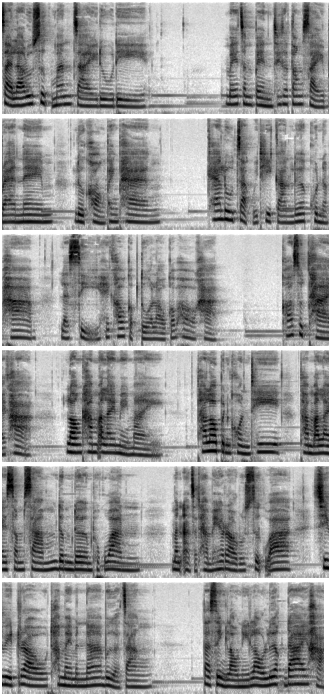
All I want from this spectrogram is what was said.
ใส่แล้วรู้สึกมั่นใจดูดี ไม่จำเป็นที่จะต้องใส่แบรนด์เนมหรือของแพงๆ แค่รู้จักวิธีการเลือกคุณภาพ และสีให้เข้ากับตัวเราก็พอค่ะ ข้อสุดท้ายค่ะ ลองทำอะไรใหม่ๆ ถ้าเราเป็นคนที่ทำอะไรซ้ำๆเดิมๆทุกวัน มันอาจจะทำให้เรารู้สึกว่าชีวิตเราทำไมมันน่าเบื่อจัง แต่สิ่งเหล่านี้เราเลือกได้ค่ะ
